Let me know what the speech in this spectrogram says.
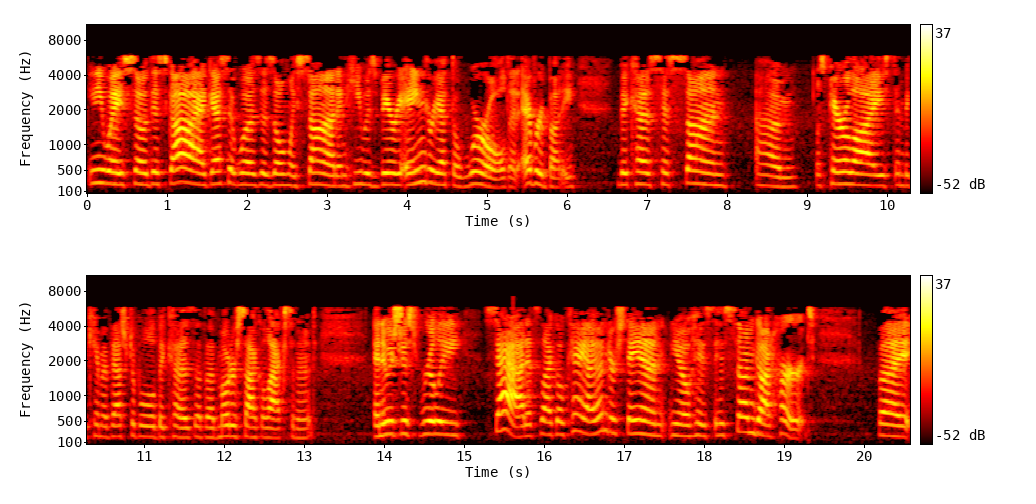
anyway, so this guy, I guess it was his only son, and he was very angry at the world, at everybody, because his son um, was paralyzed and became a vegetable because of a motorcycle accident. And it was just really sad. It's like, okay, I understand, you know, his his son got hurt but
